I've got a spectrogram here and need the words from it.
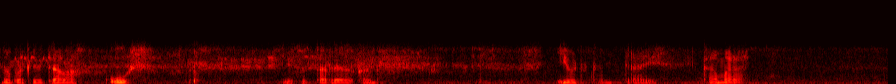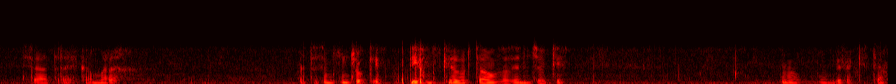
No porque se trabaja uff y eso está re y bueno también trae cámara. O trae cámara. Ahorita hacemos un choque. Digamos que ahorita vamos a hacer un choque. No, a ver aquí está.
